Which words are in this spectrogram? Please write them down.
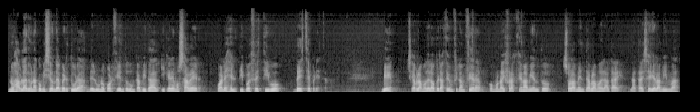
Nos habla de una comisión de apertura del 1% de un capital y queremos saber cuál es el tipo efectivo de este préstamo. Bien, si hablamos de la operación financiera, como no hay fraccionamiento, solamente hablamos de la TAE. La TAE sería la misma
